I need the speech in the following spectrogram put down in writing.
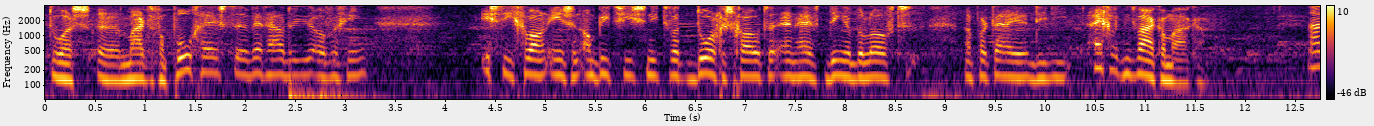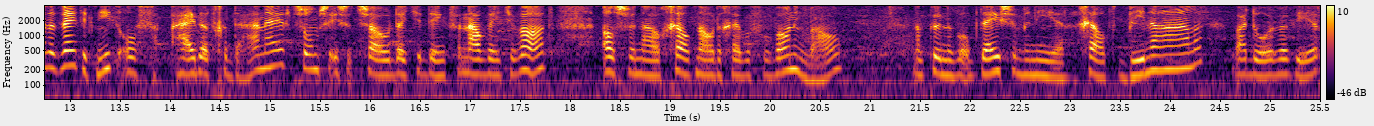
Toen was eh, Maarten van Poelgeest eh, wethouder die erover ging. Is die gewoon in zijn ambities niet wat doorgeschoten en heeft dingen beloofd aan partijen die hij eigenlijk niet waar kan maken? Nou, dat weet ik niet of hij dat gedaan heeft. Soms is het zo dat je denkt van nou weet je wat, als we nou geld nodig hebben voor woningbouw, dan kunnen we op deze manier geld binnenhalen, waardoor we weer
